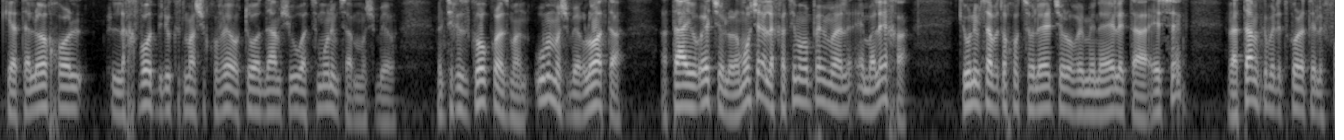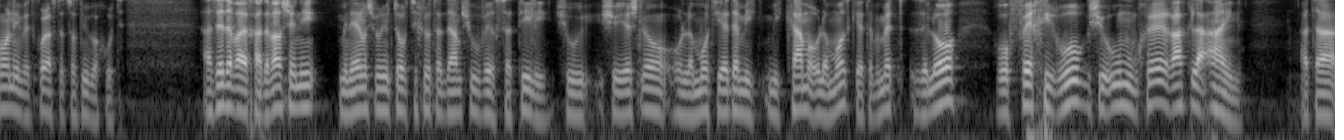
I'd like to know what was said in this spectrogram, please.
כי אתה לא יכול לחוות בדיוק את מה שחווה אותו אדם שהוא עצמו נמצא במשבר. וצריך לזכור כל הזמן, הוא במשבר, לא אתה. אתה היועץ שלו, למרות שהלחצים הרבה פעמים הם עליך. כי הוא נמצא בתוך הצוללת שלו ומנהל את העסק, ואתה מקבל את כל הטלפונים ואת כל ההפצצות מבחוץ. אז זה דבר אחד. דבר שני, מנהל משברים טוב צריך להיות אדם שהוא ורסטילי, שהוא, שיש לו עולמות ידע מכמה עולמות, כי אתה באמת, זה לא רופא כירורג שהוא מומחה רק לעין. אתה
